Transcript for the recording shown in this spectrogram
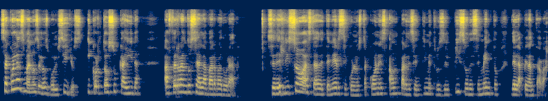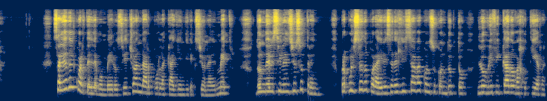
sacó las manos de los bolsillos y cortó su caída, aferrándose a la barba dorada. Se deslizó hasta detenerse con los tacones a un par de centímetros del piso de cemento de la planta baja. Salió del cuartel de bomberos y echó a andar por la calle en dirección al metro, donde el silencioso tren, propulsado por aire, se deslizaba con su conducto lubrificado bajo tierra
